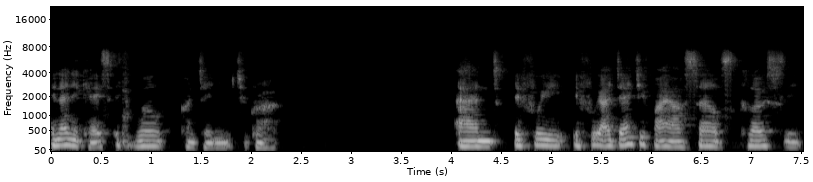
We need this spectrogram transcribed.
in any case, it will continue to grow. And if we if we identify ourselves closely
